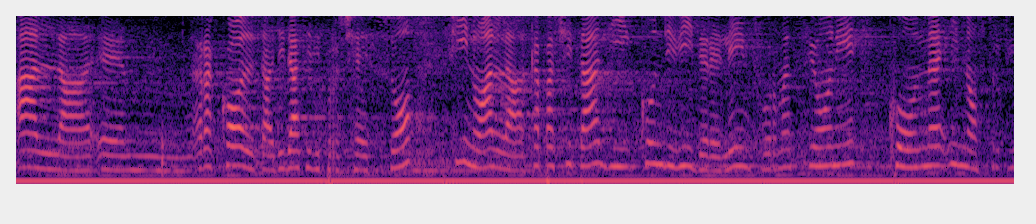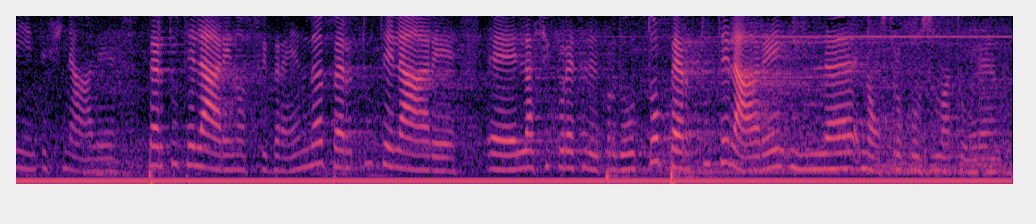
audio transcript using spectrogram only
alla ehm, raccolta di dati di processo fino alla capacità di condividere le informazioni con il nostro cliente finale per tutelare i nostri brand, per tutelare eh, la sicurezza del prodotto, per tutelare il nostro consumatore.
